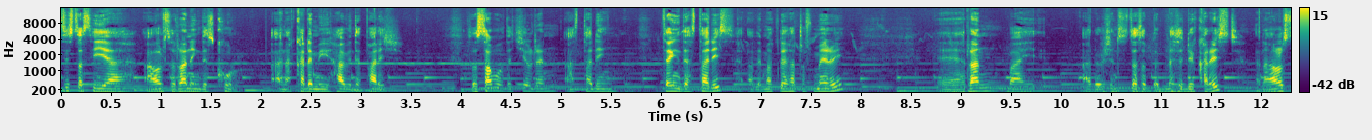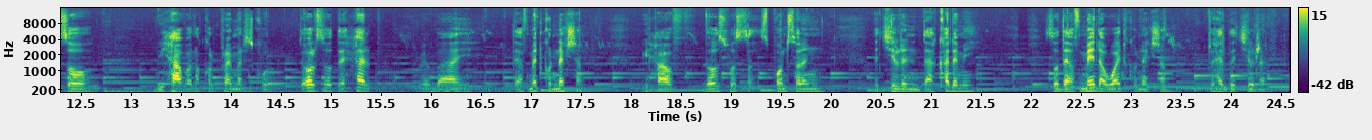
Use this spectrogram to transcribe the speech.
The sisters here are also running the school, an academy you have in the parish. So some of the children are studying, taking their studies at the Immaculate Heart of Mary, uh, run by Adoration Sisters of the Blessed Eucharist, and also we have a local primary school. Also the help, whereby they have made connection. We have those who are sponsoring the children in the academy, so they have made a wide connection to help the children.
